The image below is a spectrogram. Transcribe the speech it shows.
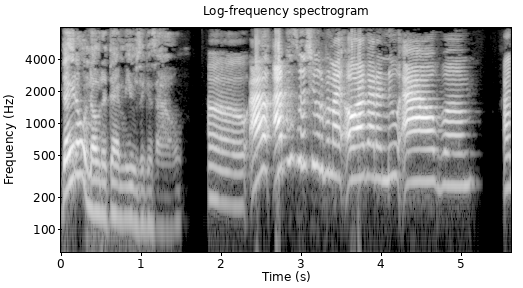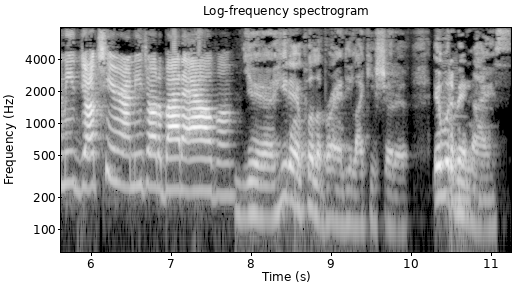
They don't know that that music is out. Oh, I I just wish he would have been like, oh, I got a new album. I need y'all cheering. I need y'all to buy the album. Yeah, he didn't pull a brandy like he should have. It would have been mm-hmm. nice.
